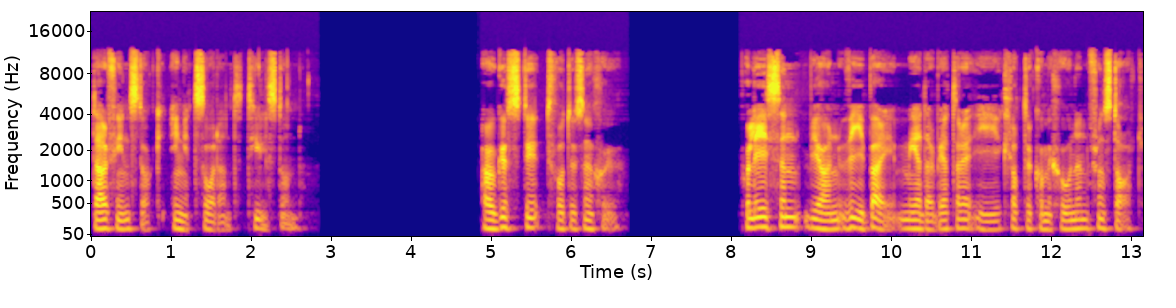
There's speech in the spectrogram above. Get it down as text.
Där finns dock inget sådant tillstånd. Augusti 2007 Polisen Björn Wiberg, medarbetare i Klotterkommissionen från start,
